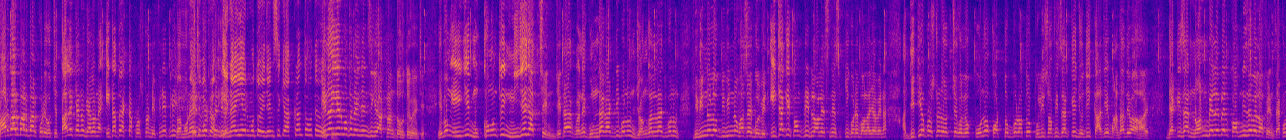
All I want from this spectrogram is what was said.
বারবার বারবার করে হচ্ছে তাহলে কেন গেল না? এটা তো একটা প্রশ্ন ডেফিনেটলি মনে হচ্ছে এনআই এর মতো এজেন্সিকে আক্রান্ত হতে হয়েছে? এনআই এর মতন এজেন্সিকে আক্রান্ত হতে হয়েছে। এবং এই যে মুখ্যমন্ত্রী নিজে যাচ্ছেন যেটা মানে গুন্ডাগার্দি বলুন জঙ্গলরাজ বলুন বিভিন্ন লোক বিভিন্ন ভাষায় বলবেন এটাকে কমপ্লিট ললেসনেস কি করে বলা যাবে না? আর দ্বিতীয় প্রশ্নটা হচ্ছে হলো কোনো কর্তব্যরত পুলিশ অফিসারকে যদি কাজে বাধা দেওয়া হয়। That is are non bailable cognizable offence এখন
